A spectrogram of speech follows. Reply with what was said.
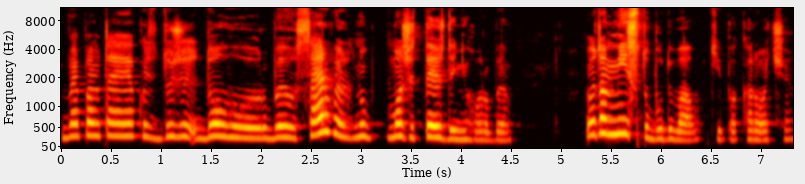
Бо я пам'ятаю, я якось дуже довго робив сервер, ну, може, тиждень його робив. Ну там місто будував, типу, коротше.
